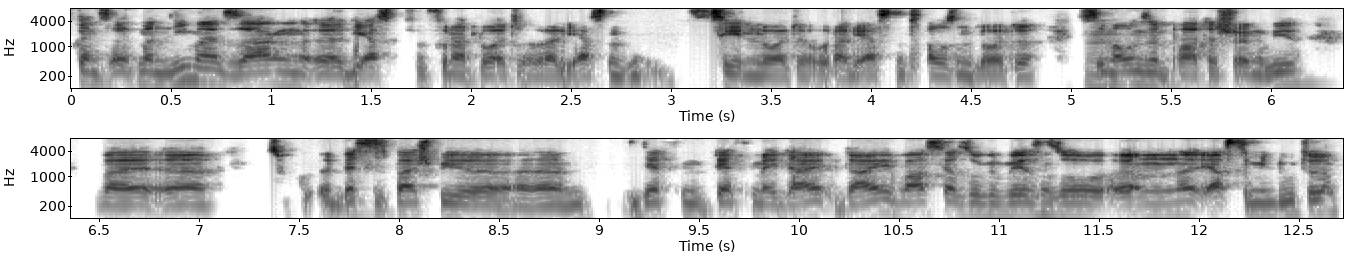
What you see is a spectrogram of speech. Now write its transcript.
Du kannst erstmal niemals sagen, äh, die ersten 500 Leute oder die ersten 10 Leute oder die ersten 1000 Leute. Das ist mhm. immer unsympathisch irgendwie, weil äh, zu, bestes Beispiel äh, Death, Death May Die, Die war es ja so gewesen, so ähm, ne, erste Minute.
